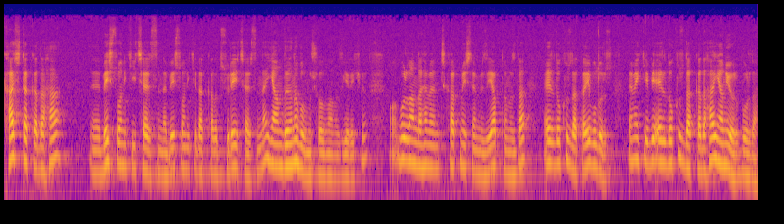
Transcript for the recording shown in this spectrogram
kaç dakika daha 512 içerisinde 512 dakikalık süre içerisinde yandığını bulmuş olmamız gerekiyor. Buradan da hemen çıkartma işlemimizi yaptığımızda 59 dakikayı buluruz. Demek ki bir 59 dakika daha yanıyor burada.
